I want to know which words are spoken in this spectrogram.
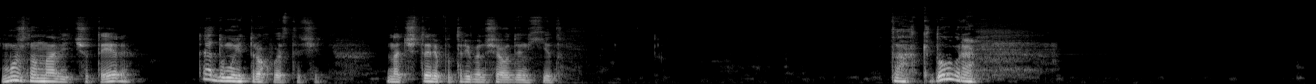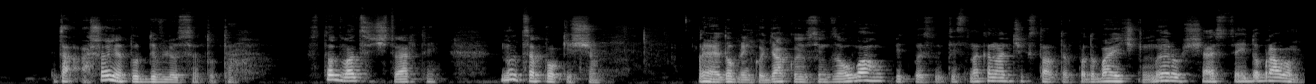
Можна навіть чотири. Та я думаю, трьох вистачить. На чотири потрібен ще один хід. Так, добре. Так, а що я тут дивлюся тут? 124. Ну, це поки що. Е, Добренько, дякую всім за увагу. Підписуйтесь на каналчик, ставте вподобайки, миру, щастя і добра вам.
